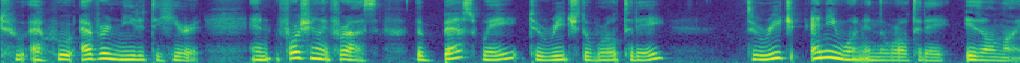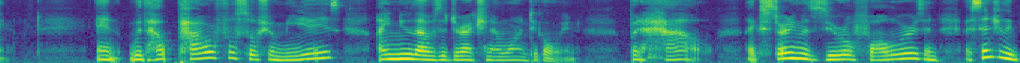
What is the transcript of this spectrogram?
to whoever needed to hear it. And fortunately for us, the best way to reach the world today, to reach anyone in the world today, is online. And with how powerful social media is, I knew that was the direction I wanted to go in. But how? Like starting with zero followers and essentially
